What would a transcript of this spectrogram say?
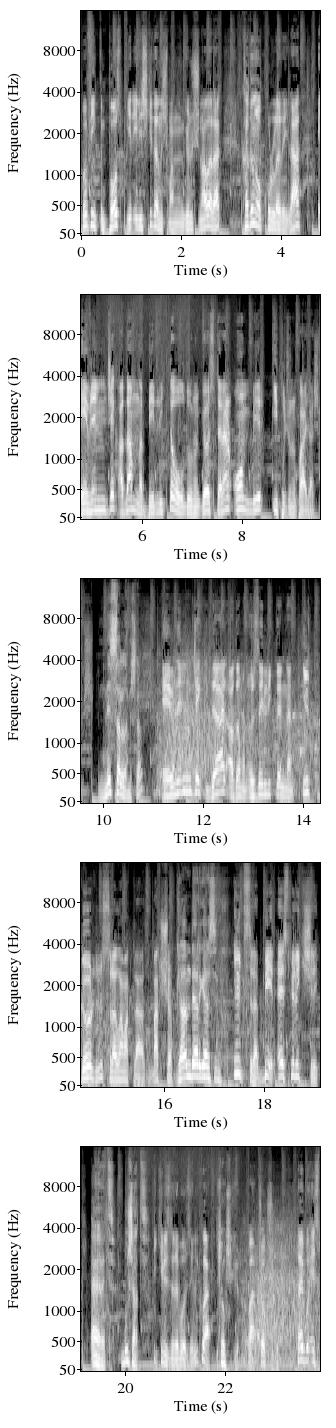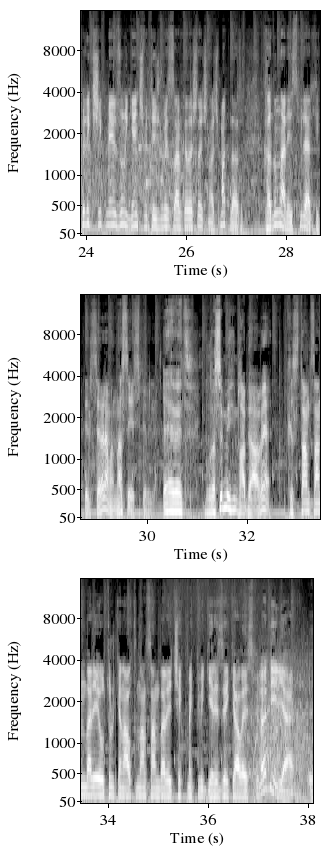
Huffington Post bir ilişki danışmanının görüşünü alarak kadın okurlarıyla evlenilecek adamla birlikte olduğunu gösteren 11 ipucunu paylaşmış. Ne sallamışlar? Evlenilecek ideal adamın özelliklerinden ilk dördünü sıralamak lazım. Bak şu. Gönder gelsin. İlk sıra bir espri kişilik. Evet bu şart. İkimizde de bu özellik var. Çok şükür. Var çok şükür. Tabi bu esprili kişilik mevzunu genç ve tecrübesiz arkadaşlar için açmak lazım. Kadınlar esprili erkekleri sever ama nasıl esprili? Evet. Burası mühim. Tabi abi. Kız tam sandalyeye otururken altından sandalyeyi çekmek gibi gerizekalı espriler değil yani.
